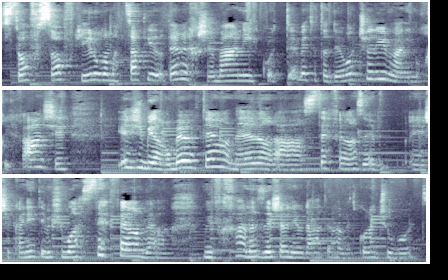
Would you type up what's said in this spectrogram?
סוף סוף כאילו גם מצאתי את הדרך שבה אני כותבת את הדעות שלי, ואני מוכיחה שיש בי הרבה יותר מעבר לספר הזה אה, שקניתי בשבוע הספר, והמבחן הזה שאני יודעת עליו את כל התשובות.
